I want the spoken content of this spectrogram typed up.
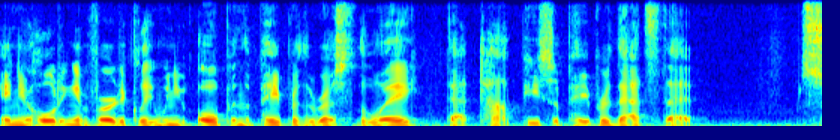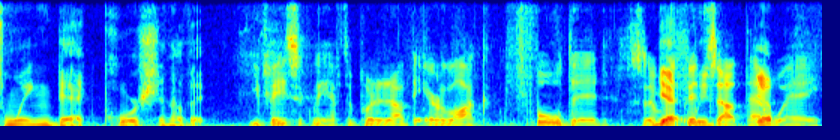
and you're holding it vertically, when you open the paper the rest of the way, that top piece of paper, that's that swing deck portion of it. You basically have to put it out the airlock folded so Yeah, it fits we- out that yep. way,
